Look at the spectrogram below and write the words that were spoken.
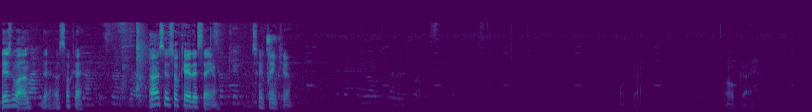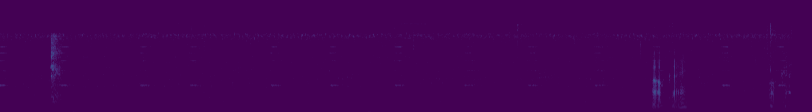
This one? That's okay. No, it's not Joan. No, it's it's okay the same. It's okay. So, thank you. Okay. Okay. Okay. Okay.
